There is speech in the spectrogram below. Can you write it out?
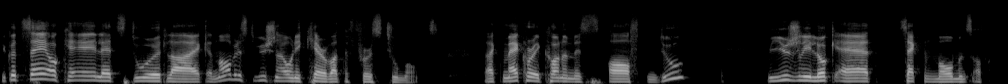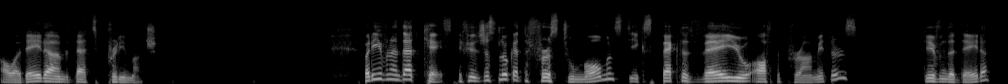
You could say, okay, let's do it like a normal distribution. I only care about the first two moments. Like macroeconomists often do. We usually look at second moments of our data, and that's pretty much it. But even in that case, if you just look at the first two moments, the expected value of the parameters, given the data,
